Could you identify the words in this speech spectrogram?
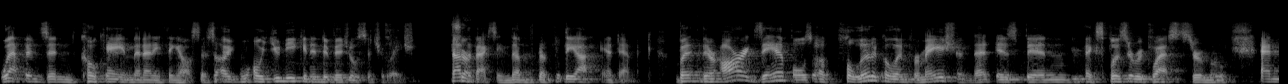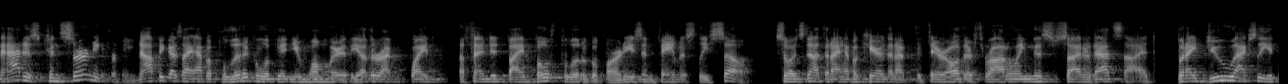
weapons and cocaine than anything else. It's a, a unique and individual situation. Not Sure. the vaccine, the, the, the uh, pandemic. But there are examples of political information that has been explicit requests removed. And that is concerning for me, not because I have a political opinion one way or the other. I'm quite offended by both political parties and famously so. So it's not that I have a care that, I, that they're, oh, they're throttling this side or that side. But I do actually,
